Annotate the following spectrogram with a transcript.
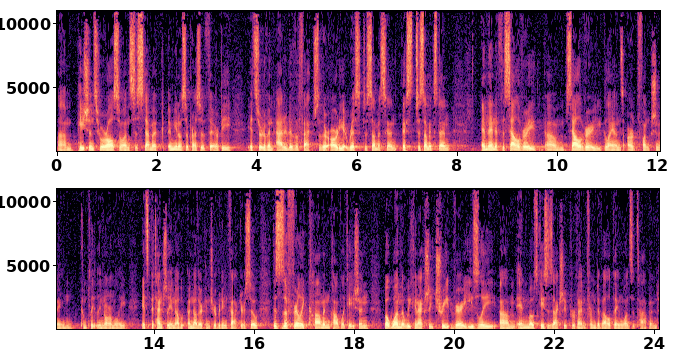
Um, patients who are also on systemic immunosuppressive therapy, it's sort of an additive effect, so they're already at risk to some extent. To some extent. And then if the salivary, um, salivary glands aren't functioning completely normally, it's potentially another, contributing factor. So this is a fairly common complication, but one that we can actually treat very easily, um, in most cases actually prevent from developing once it's happened.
